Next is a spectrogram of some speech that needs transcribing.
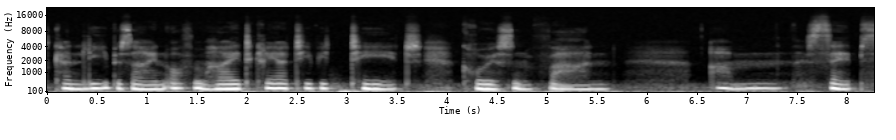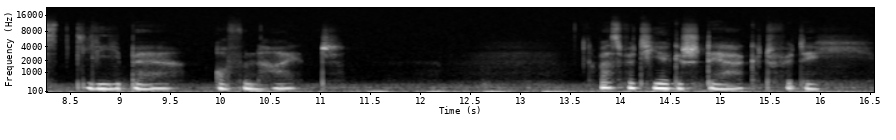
Es kann Liebe sein, Offenheit, Kreativität, Größenwahn, ähm, Selbstliebe, Offenheit. Was wird hier gestärkt für dich?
